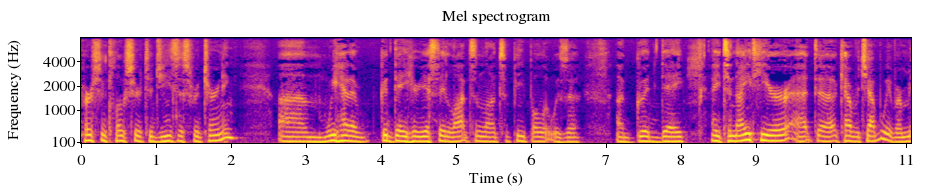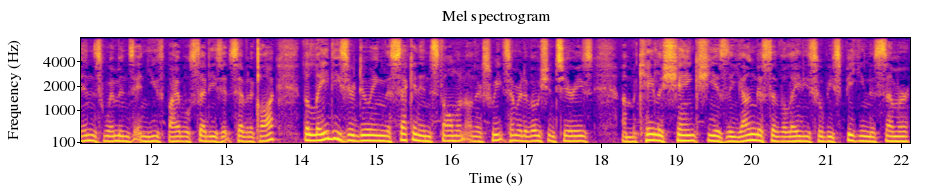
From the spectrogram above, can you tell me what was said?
person closer to Jesus returning. Um, we had a good day here yesterday. Lots and lots of people. It was a, a good day. Hey, tonight here at uh, Calvary Chapel, we have our men's, women's, and youth Bible studies at 7 o'clock. The ladies are doing the second installment on their Sweet Summer Devotion series. Uh, Michaela Shank, she is the youngest of the ladies who will be speaking this summer.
